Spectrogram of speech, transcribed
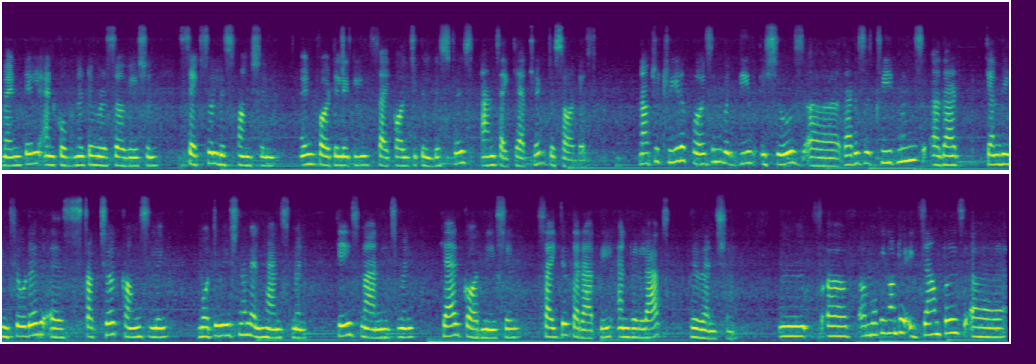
mental and cognitive reservation, sexual dysfunction, infertility, psychological distress, and psychiatric disorders. Now, to treat a person with these issues, uh, that is, the treatments uh, that can be included is structured counseling, motivational enhancement, case management, care coordination, psychotherapy, and relapse prevention. Mm, uh, uh, moving on to examples uh,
